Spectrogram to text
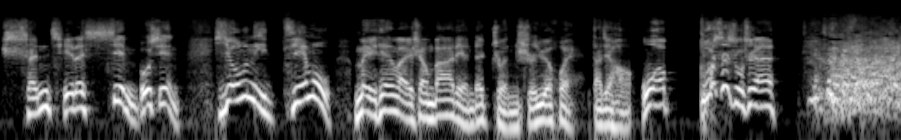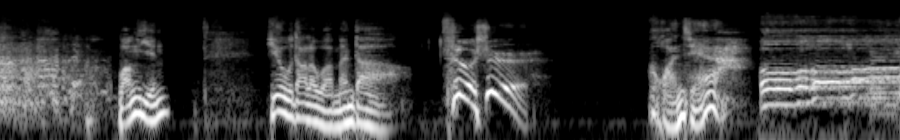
神奇的，信不信？有你节目每天晚上八点的准时约会。大家好，我不是主持人，王银，又到了我们的测试环节啊。哦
